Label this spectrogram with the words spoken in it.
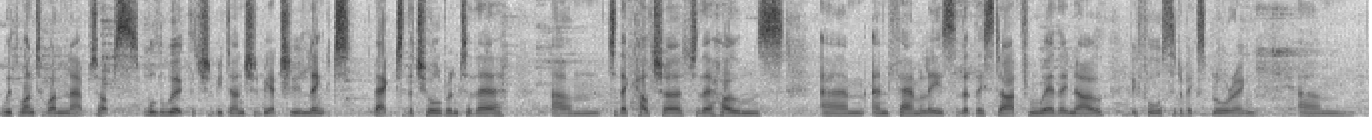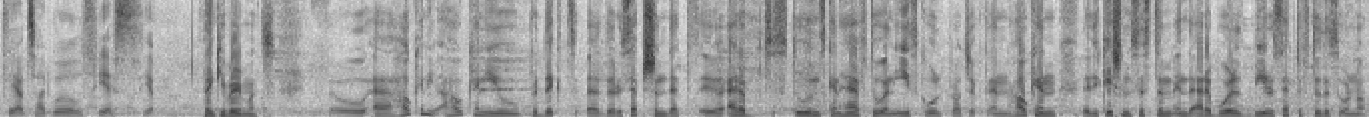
with one-to-one -one laptops, all the work that should be done should be actually linked back to the children, to their um, to their culture, to their homes um, and families, so that they start from where they know before sort of exploring um, the outside world. Yes, yep. Thank you very much. So, uh, how can you how can you predict uh, the reception that uh, Arab students can have to an e-school project, and how can the educational system in the Arab world be receptive to this or not?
